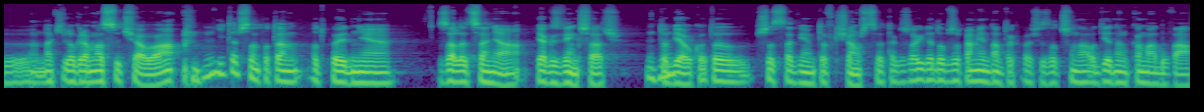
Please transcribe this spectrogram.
y, na kilogram masy ciała Mhm. i też są potem odpowiednie zalecenia, jak zwiększać to Mhm. białko. To przedstawiłem to w książce, także o ile dobrze pamiętam, to chyba się zaczyna od 1,2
